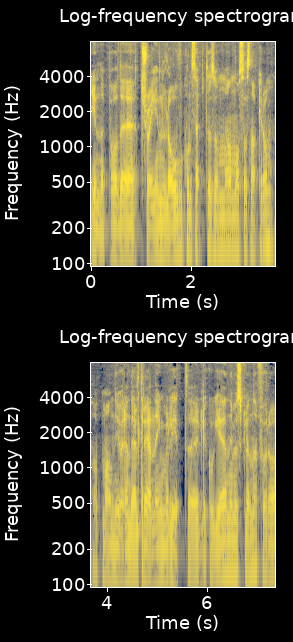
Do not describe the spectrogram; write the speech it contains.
inne på det train low-konseptet som man også snakker om. At man gjør en del trening med lite glykogen i musklene for å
